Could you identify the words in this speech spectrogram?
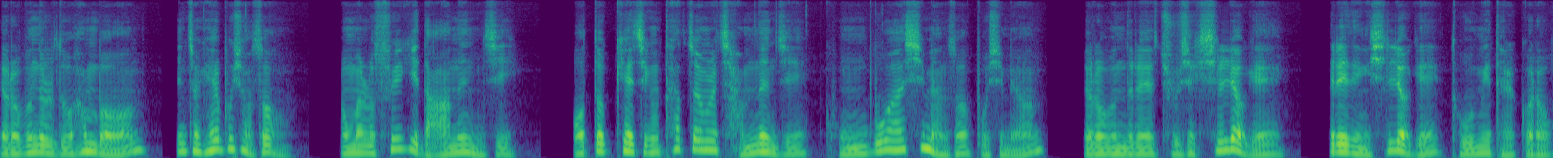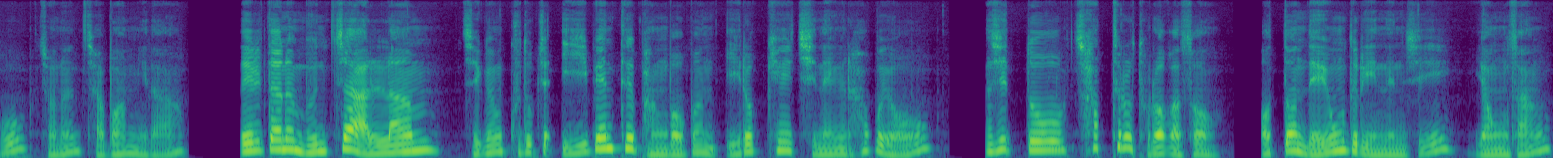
여러분들도 한번 신청해 보셔서 정말로 수익이 나는지 어떻게 지금 타점을 잡는지 공부하시면서 보시면 여러분들의 주식 실력에 트레이딩 실력에 도움이 될 거라고 저는 자부합니다. 네, 일단은 문자 알람 지금 구독자 이벤트 방법은 이렇게 진행을 하고요. 다시 또 차트로 돌아가서 어떤 내용들이 있는지 영상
